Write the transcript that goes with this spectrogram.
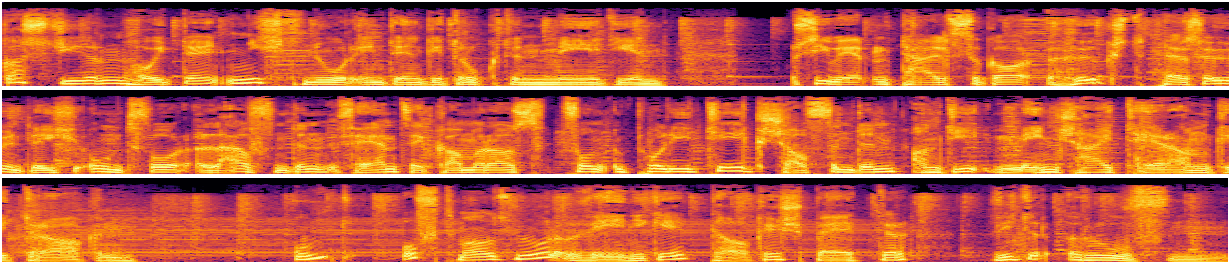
gastieren heute nicht nur in den gedruckten Medien. Sie werden teils sogar höchst persönlich und vor laufenden Fernsehkameras von Politikschaffenden an die Menschheit herangetragen. Und oftmals nur wenige Tage später widerrufen.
